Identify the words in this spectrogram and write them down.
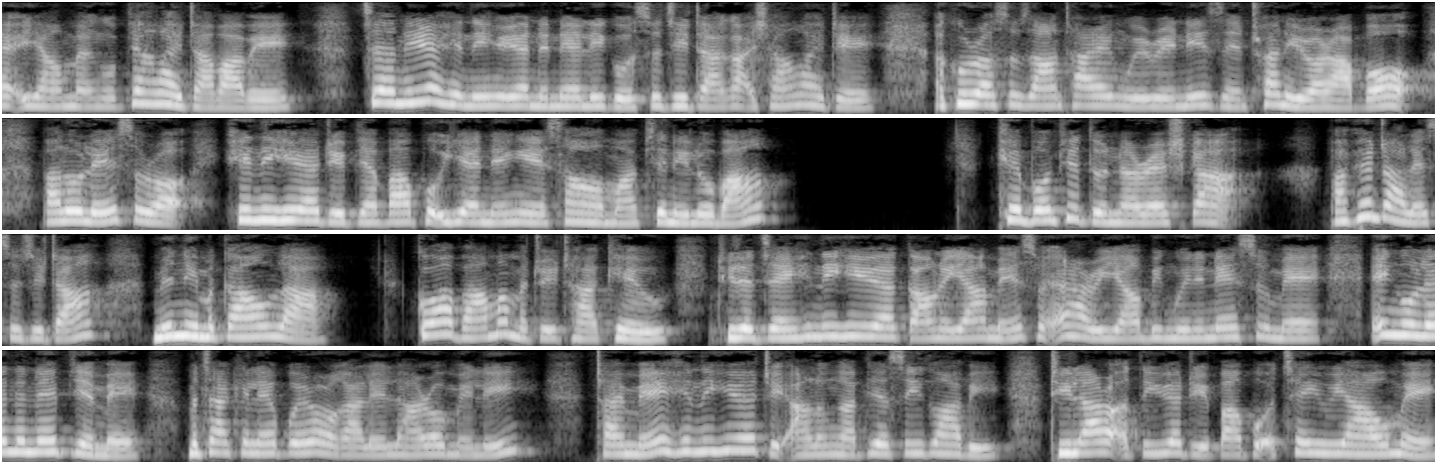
ရဲ့အယောင်မှန်ကိုပြလိုက်တာပါပဲကြံနေတဲ့ဟင်းသီးဟွေရဲ့နည်းနည်းလေးကိုစူဂျီတာကရောင်းလိုက်တယ်အခုတော့စုဆောင်းထားတဲ့ငွေတွေနေ့စဉ်ထွက်နေတော့တာပေါ့ဘာလို့လဲဆိုတော့ဟင်းသီးဟွေတွေပြန်ပဖို့အရင်အနေငယ်ဆောင်းအောင်မှဖြစ်နေလို့ပါခင်ပွန်းဖြစ်သူနရက်ရှ်ကဘာဖြစ်တာလဲစူဂျီတာမင်းနေမကောင်းလား ကိုကဘာမှမတွေးထားခဲ့ဘူးဒီတစ်ချိန်ဟင်းသီးဟွေရဲ့ကောင်းနေရမယ်ဆိုရင်အဲ့ဒါတွေရောင်းပြီးငွေနည်းနည်းစုမယ်အိမ်ကိုလည်းနည်းနည်းပြင်မယ်မကြခင်လဲပွဲတော်ကလည်းလာတော့မယ်လေဒါပေမဲ့ဟင်းသီးဟွေတွေအားလုံးကပြည့်စည်သွားပြီဒီလာတော့အတီးရွက်တွေပေါက်ဖို့အချိန်ယူရအောင်မယ်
